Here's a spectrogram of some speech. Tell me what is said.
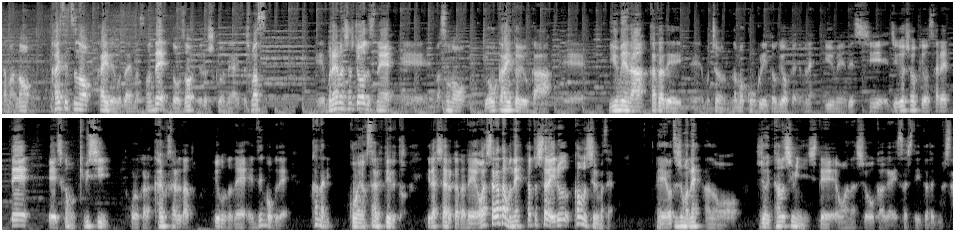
様の解説の回でございますので、どうぞよろしくお願いいたします。えー、村山社長はですね、えー、まあ、その業界というか、えー、有名な方で、えもちろん生コンクリート業界でもね、有名ですし、事業承継をされて、えしかも厳しいところから回復されたということで、全国でかなり講演をされているといらっしゃる方で、お会いした方もね、ひょっとしたらいるかもしれません。えー、私もね、あのー、非常に楽しみにしてお話をお伺いさせていただきました。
